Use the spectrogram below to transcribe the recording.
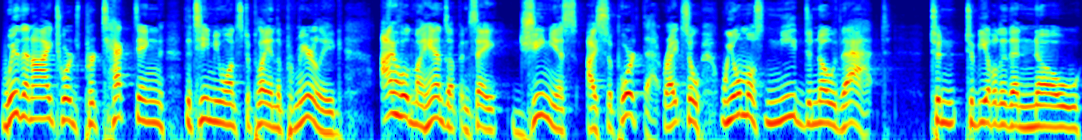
with an eye towards protecting the team he wants to play in the Premier League, I hold my hands up and say, "Genius, I support that." Right? So we almost need to know that to to be able to then know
